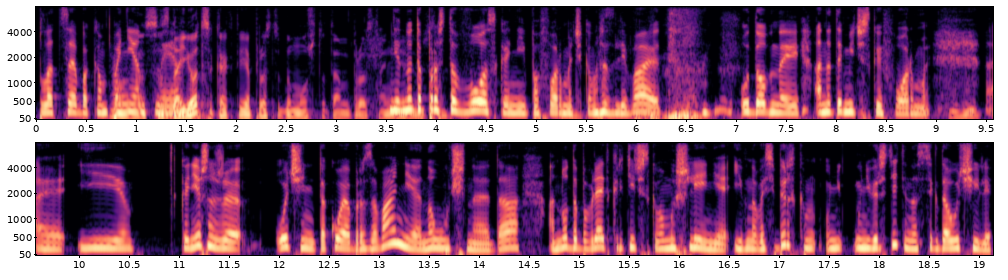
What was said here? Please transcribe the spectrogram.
плацебо-компонентные. А создается как-то? Я просто думал, что там просто они... Нет, ну это просто воск они по формочкам разливают удобной анатомической формы. Э, и, конечно же, очень такое образование научное, да, оно добавляет критического мышления. И в Новосибирском уни- университете нас всегда учили,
